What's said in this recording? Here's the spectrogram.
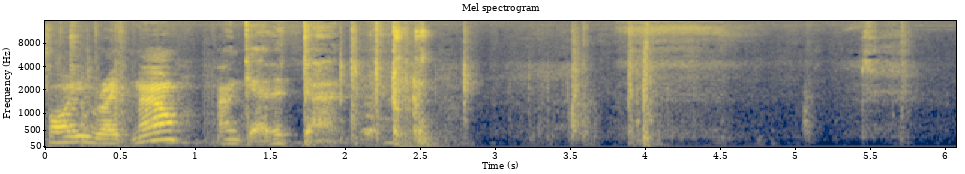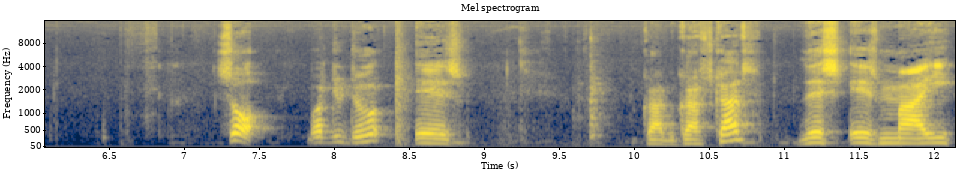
for you right now and get it done. So, what you do is grab your graphics card. This is my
